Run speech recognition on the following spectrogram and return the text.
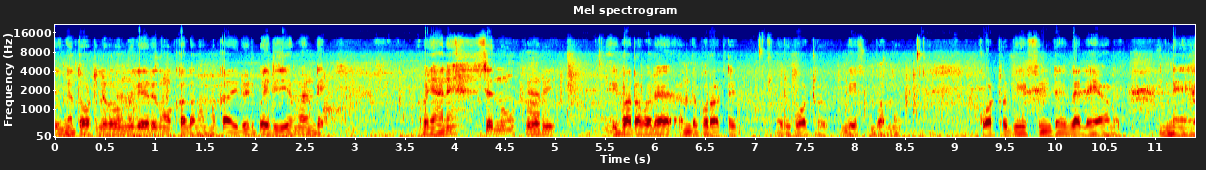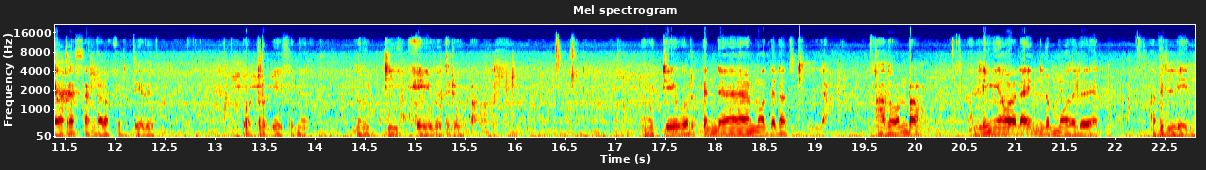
ഇങ്ങനത്തെ ഹോട്ടലുകളൊന്ന് കയറി നോക്കാമല്ലോ നമുക്ക് അതിലൊരു പരിചയം വേണ്ടേ? അപ്പോൾ ഞാൻ ചെന്നു കയറി ഈ പറഞ്ഞ പോലെ രണ്ട് പൊറോട്ടയും ഒരു ക്വാർട്ടർ ബീഫും പറഞ്ഞു. ക്വാർട്ടർ ബീഫിന്റെ വിലയാണ് എന്നെ ഏറെ സങ്കടപ്പെടുത്തിയത്. ക്വാർട്ടർ ബീഫിന് നൂറ്റി എഴുപത് രൂപ. നൂറ്റി എഴുപത് ഉറുപ്പിന്റെ മുതൽ അതിലില്ല. അതുകൊണ്ടാണ്. അല്ലെങ്കിൽ പോലെ അതിന്റെ മുതൽ തരണം. അതില്ലേന്.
